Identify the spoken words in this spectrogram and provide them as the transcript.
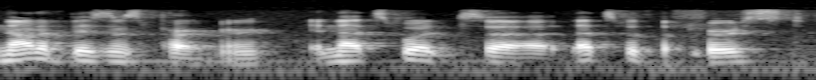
not a business partner, and that's what uh, that's what the first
